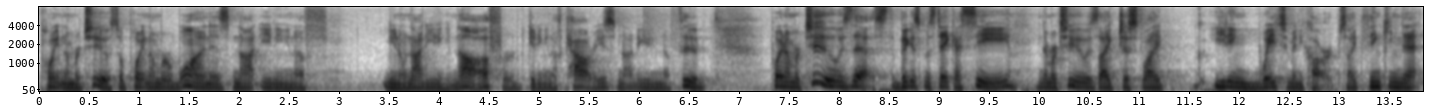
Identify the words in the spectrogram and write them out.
point number two. So point number one is not eating enough you know not eating enough or getting enough calories not eating enough food point number two is this the biggest mistake i see number two is like just like eating way too many carbs like thinking that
